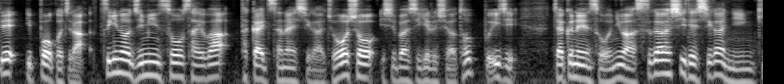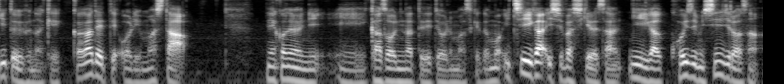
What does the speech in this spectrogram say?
で、一方こちら、次の自民総裁は高市早苗氏が上昇、石破茂氏はトップ維持、若年層には菅義偉氏が人気というふうな結果が出ておりました。ね、このように画像になって出ておりますけども、1位が石橋茂さん、2位が小泉進次郎さん、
